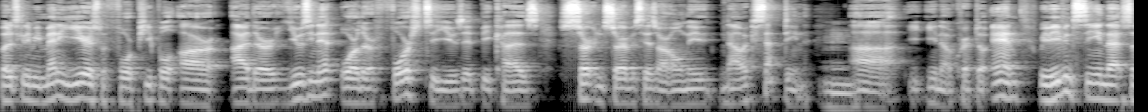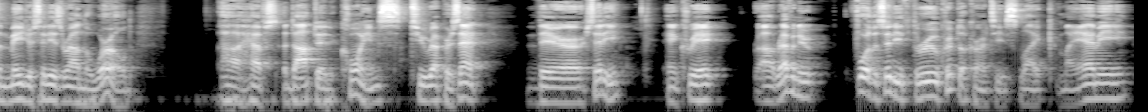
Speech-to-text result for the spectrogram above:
but it's going to be many years before people are either using it or they're forced to use it because certain services are only now accepting, mm. uh, you know, crypto. And we've even seen that some major cities around the world uh, have adopted coins to represent their city and create uh, revenue for the city through cryptocurrencies like Miami,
